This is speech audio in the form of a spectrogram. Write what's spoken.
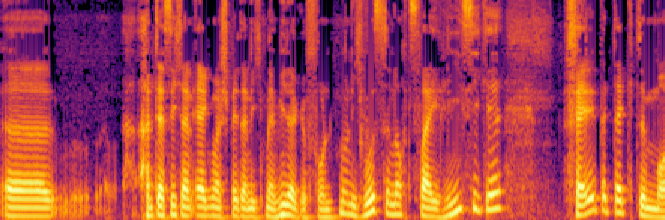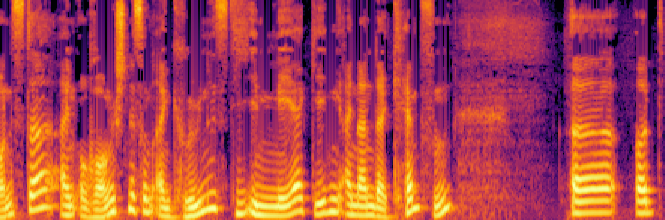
äh, hat er sich dann irgendwann später nicht mehr wiedergefunden. Und ich wusste noch zwei riesige, fellbedeckte Monster, ein orangenes und ein grünes, die im Meer gegeneinander kämpfen. Äh, und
